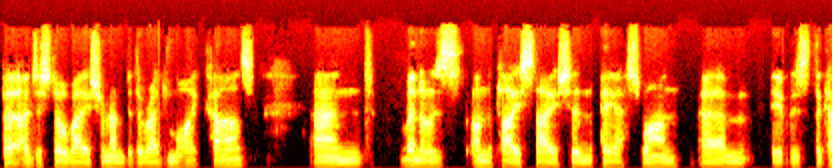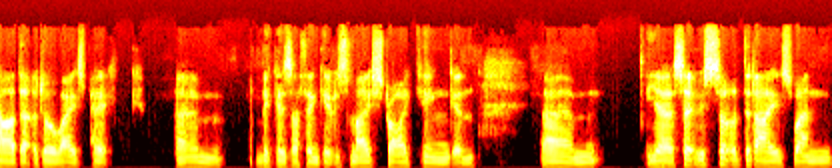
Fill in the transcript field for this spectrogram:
but I just always remember the red and white cars. And when I was on the PlayStation, the PS1, um, it was the car that I'd always pick um, because I think it was most striking. And um, yeah, so it was sort of the days when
